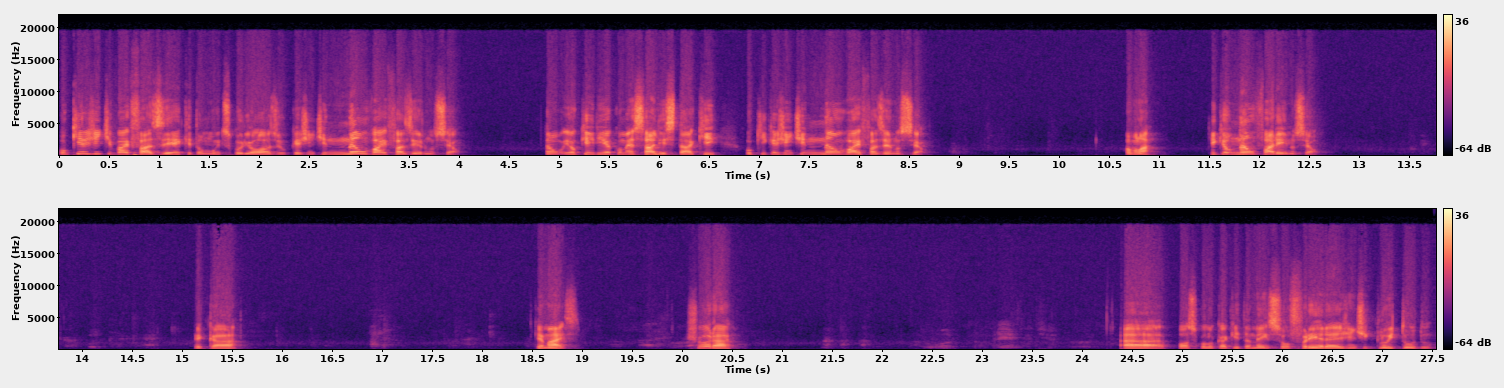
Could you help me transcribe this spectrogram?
O que a gente vai fazer, que estão muitos curiosos, o que a gente não vai fazer no céu. Então, eu queria começar a listar aqui o que, que a gente não vai fazer no céu. Vamos lá. O que, que eu não farei no céu? Pecar. O que mais? Chorar. Ah, posso colocar aqui também? Sofrer, a gente inclui tudo.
